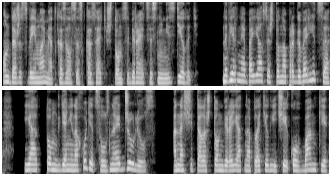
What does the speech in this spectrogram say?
Он даже своей маме отказался сказать, что он собирается с ними сделать. Наверное, боялся, что она проговорится, и о том, где они находятся, узнает Джулиус. Она считала, что он, вероятно, оплатил ячейку в банке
